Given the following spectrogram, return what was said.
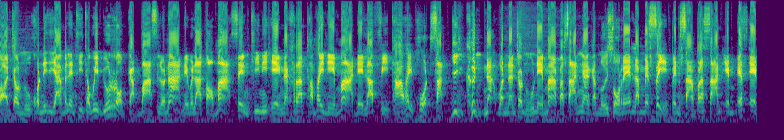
ก่อนเจ้าหนูคนนี้จะย้ายมาเล่นที่ทวีปยุโรปกับบาร์เซโลนาในเวลาต่อมา ซึ่งที่นี้เองนะครับทำให้เนม่าได้รับฝีเท้าให้โหดสัตว์ยิ่งขึ้นณวันนั้นเจ้าหนูเนม่าประสานงานกับหลุยส์โซเรสและเมสซี่เป็นสามประสาน MSN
